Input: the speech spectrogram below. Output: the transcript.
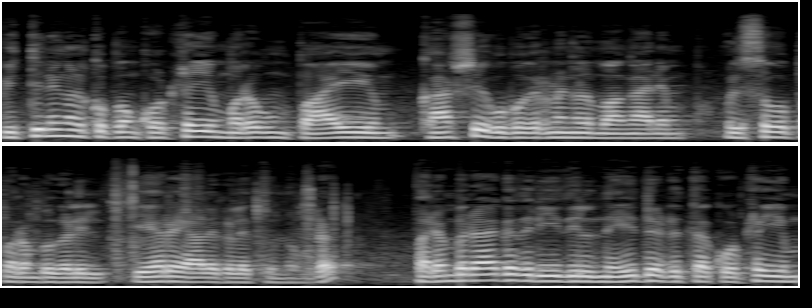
വിത്തിനങ്ങൾക്കൊപ്പം കൊട്ടയും മുറവും പായയും കാർഷിക ഉപകരണങ്ങൾ വാങ്ങാനും ഉത്സവപ്പറമ്പുകളിൽ ഏറെ ആളുകൾ എത്തുന്നുണ്ട്. പരമ്പരാഗത രീതിയിൽ നെയ്തെടുത്ത കൊട്ടയും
